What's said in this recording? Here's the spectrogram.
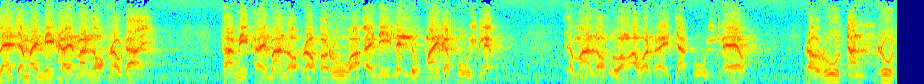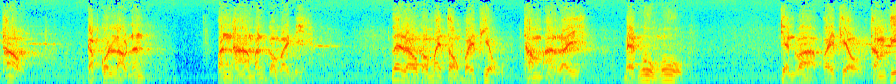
และจะไม่มีใครมาหลอกเราได้ ถ้ามีใครมาหลอกเราก็รู้ว่าไอ้นี่เล่นลูกไม้กับกูอีกแล้ว จะมาหลอกลวงเอาอะไรจากกูอีกแล้ว เรารู้ทัน รู้เท่า กับคนเหล่านั้น ปัญหามันก็ไม่มี และเราก็ไม่ต้องไปเที่ยวทำอะไร แบบงูงูเช่นว่าไปเที่ยวทำพิ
